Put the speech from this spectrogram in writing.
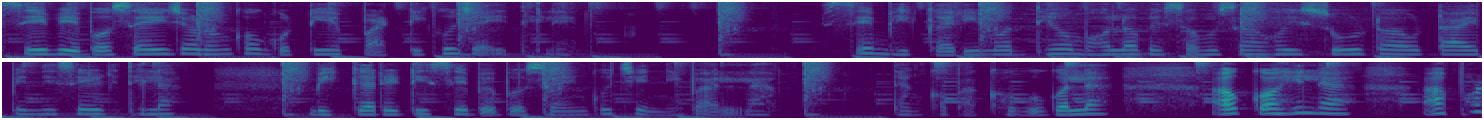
ସେ ବ୍ୟବସାୟୀ ଜଣଙ୍କ ଗୋଟିଏ ପାର୍ଟିକୁ ଯାଇଥିଲେ। ସେ ଭିକାରୀ ମଧ୍ୟ ଭଲ ବେଶଭୂଷା ହୋଇ ସୁଟ୍ ଆଉ ଟାଏ ପିନ୍ଧି ସେଇଠି ଥିଲା। ଭିକାରୀଟି ସେ ବ୍ୟବସାୟୀଙ୍କୁ ଚିହ୍ନି ପାରିଲା। ତାଙ୍କ ପାଖକୁ ଗଲା। ଆଉ କହିଲା ଆପଣ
